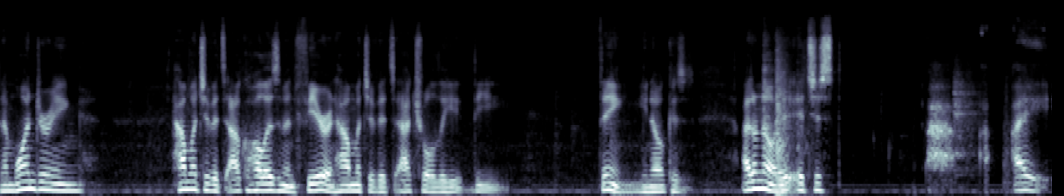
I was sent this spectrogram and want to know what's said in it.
And I'm wondering how much of it's alcoholism and fear, and how much of it's actually the thing, you know? Because I don't know. It, it's just I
